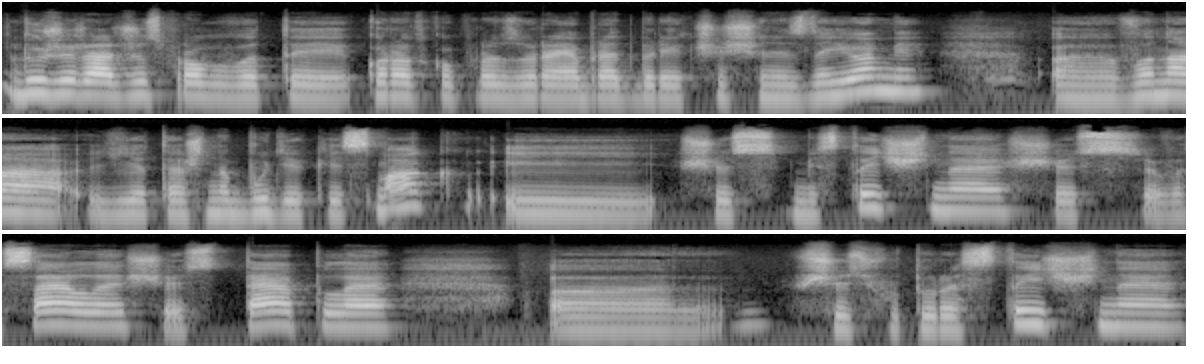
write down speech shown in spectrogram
Дуже раджу спробувати коротку прозу Рея Бредбері, якщо ще не знайомі. Е, Вона є теж на будь-який смак, і щось містичне, щось веселе, щось тепле, е, щось футуристичне,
